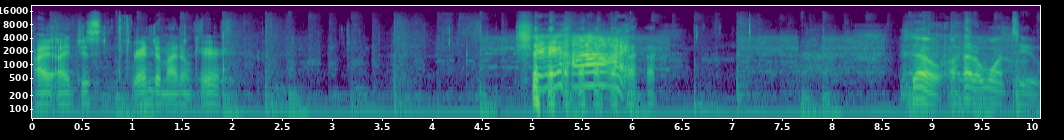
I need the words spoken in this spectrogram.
I I just random. I don't care. Say hi. No, I don't want to.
